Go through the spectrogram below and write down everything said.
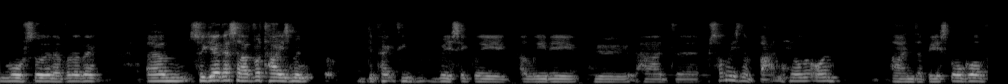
more so than ever, I think. Um, so yeah, this advertisement depicted basically a lady who had, uh, for some reason, a batting helmet on and a baseball glove,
